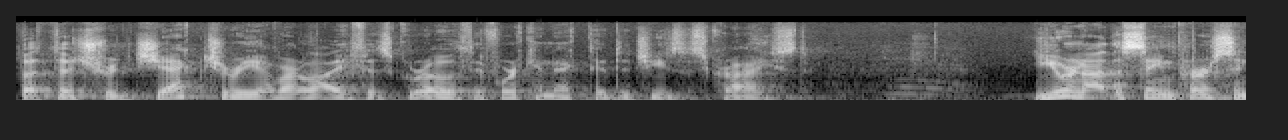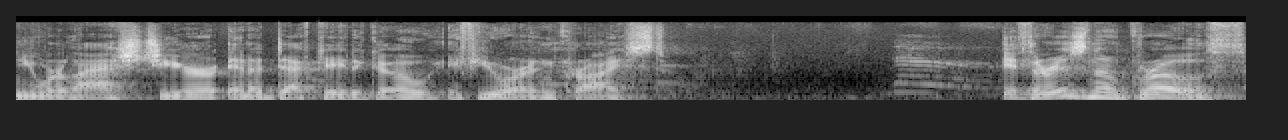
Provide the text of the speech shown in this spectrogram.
but the trajectory of our life is growth if we're connected to Jesus Christ. You are not the same person you were last year and a decade ago if you are in Christ. If there is no growth,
